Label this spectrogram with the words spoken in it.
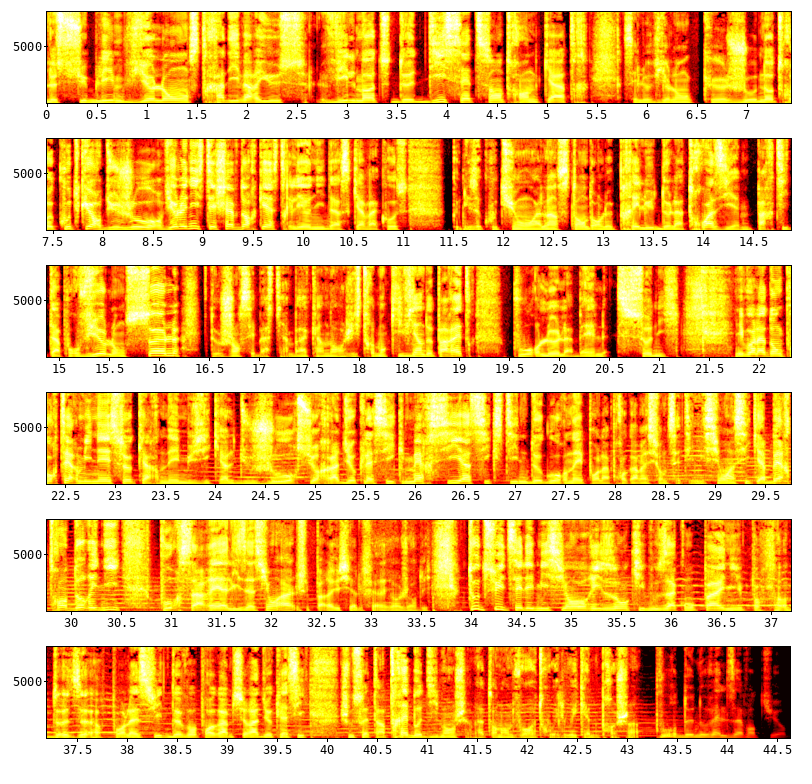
Le sublime violon Stradivarius, le de 1734. C'est le violon que joue notre coup de cœur du jour, violoniste et chef d'orchestre Léonidas Kavakos, que nous écoutions à l'instant dans le prélude de la troisième partita pour violon seul de Jean-Sébastien Bach, un enregistrement qui vient de paraître pour le label Sony. Et voilà donc pour terminer ce carnet musical du jour sur Radio Classique. Merci à Sixtine de Gournay pour la programmation de cette émission, ainsi qu'à Bertrand Dorigny pour sa réalisation. Ah, j'ai pas réussi à le faire aujourd'hui. Tout de suite, c'est l'émission Horizon qui vous accompagne pendant deux heures pour la suite de vos programmes sur Radio Classique. Je vous souhaite un très beau dimanche en attendant de vous retrouver le week-end prochain pour de nouvelles aventures.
